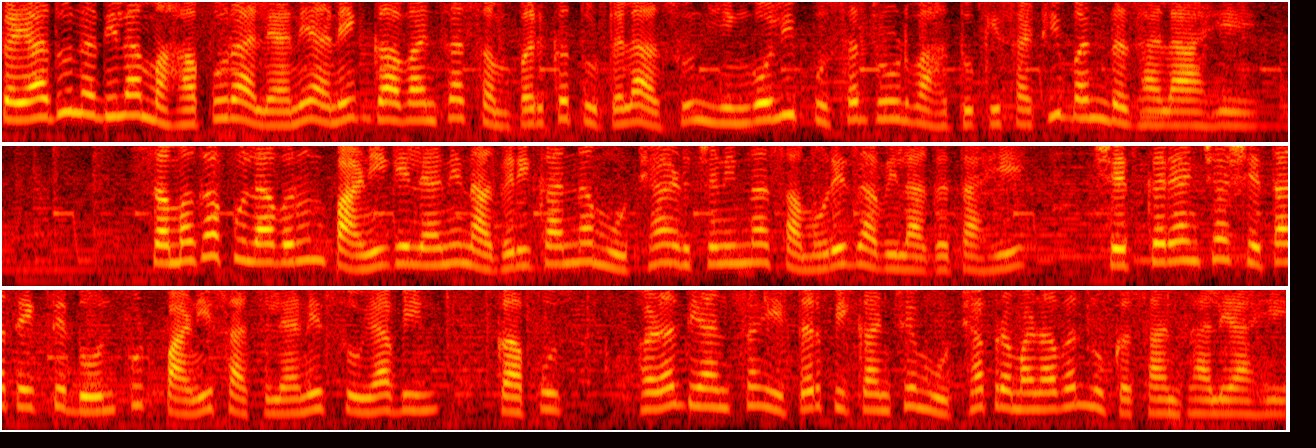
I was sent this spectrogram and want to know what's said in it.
कयादू नदीला महापूर आल्याने अनेक गावांचा संपर्क तुटला असून हिंगोली पुसद रोड वाहतुकीसाठी बंद झाला आहे. समगा पुलावरून पाणी गेल्याने नागरिकांना मोठ्या अडचणींना सामोरे जावे लागत आहे. शेतकऱ्यांच्या शेतात एक ते दोन फूट पाणी साचल्याने सोयाबीन कापूस हळद यांसह इतर पिकांचे मोठ्या प्रमाणावर नुकसान झाले आहे.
